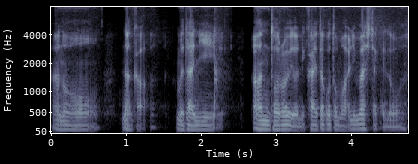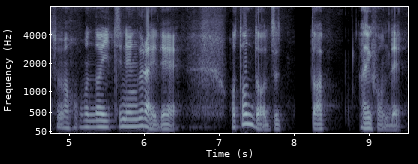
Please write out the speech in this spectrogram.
あの、なんか無駄に Android に変えたこともありましたけど、それはほんの1年ぐらいで、ほとんどずっと iPhone で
